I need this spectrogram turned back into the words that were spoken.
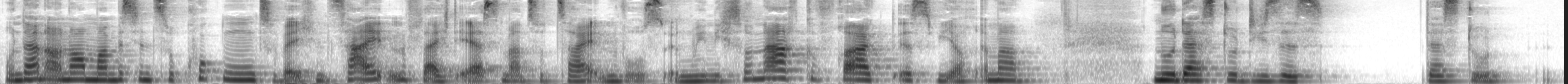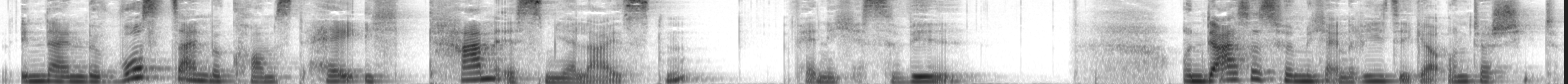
Und dann auch noch mal ein bisschen zu gucken, zu welchen Zeiten, vielleicht erstmal zu Zeiten, wo es irgendwie nicht so nachgefragt ist, wie auch immer. Nur, dass du dieses, dass du in dein Bewusstsein bekommst, hey, ich kann es mir leisten, wenn ich es will. Und das ist für mich ein riesiger Unterschied.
